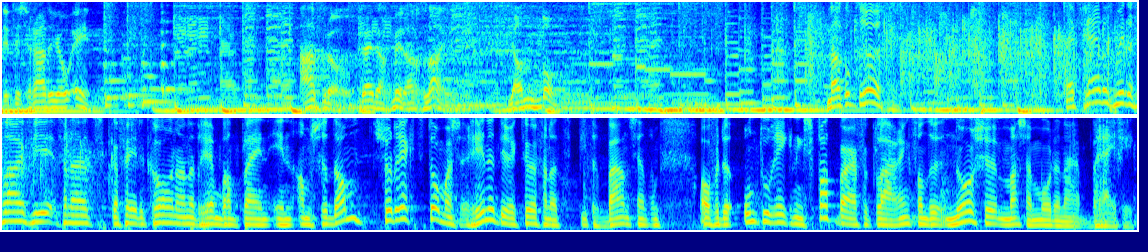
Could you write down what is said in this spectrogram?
Dit is Radio 1. Avro, vrijdagmiddag live. Jan Mom. Welkom terug. Bij vrijdagmiddag live hier vanuit Café de Kroon aan het Rembrandtplein in Amsterdam. Zo direct Thomas Rinne, directeur van het Pieter Baan Centrum... over de ontoerekeningsvatbaar verklaring van de Noorse massamoordenaar Breivik.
